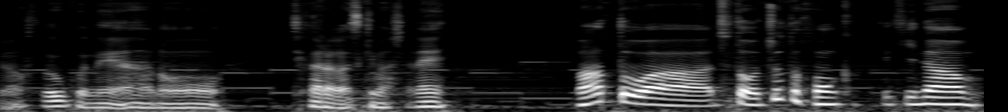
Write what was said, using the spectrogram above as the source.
まあすごくね、あの、力がつきましたね。まあ、あとは、ちょっと、ちょっと本格的な、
